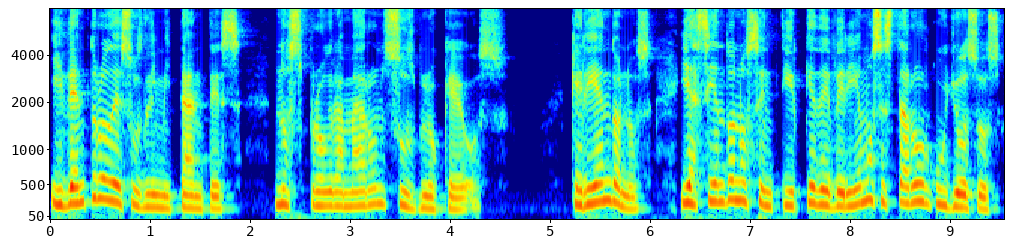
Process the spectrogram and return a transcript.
y dentro de sus limitantes nos programaron sus bloqueos, queriéndonos y haciéndonos sentir que deberíamos estar orgullosos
